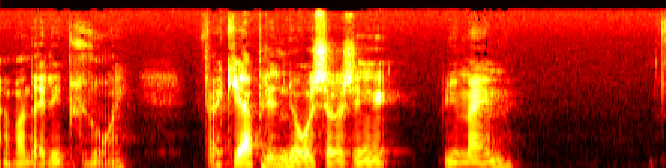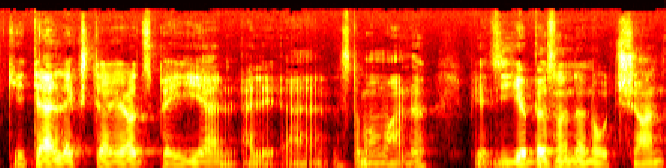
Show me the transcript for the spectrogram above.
avant d'aller plus loin. Fait qu'il a appelé le neurochirurgien lui-même, qui était à l'extérieur du pays à, à- à ce moment-là. Puis il a dit, il y a besoin d'un autre shunt.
